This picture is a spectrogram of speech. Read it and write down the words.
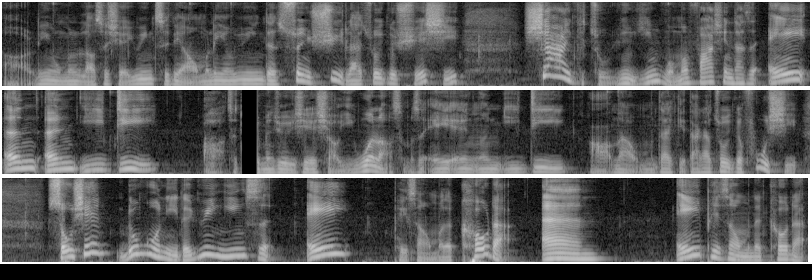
啊，利用我们老师写的韵音词典啊，我们利用韵音的顺序来做一个学习。下一个主韵音，我们发现它是 a n n e d 啊，这里面就有一些小疑问了，什么是 a n n e d 啊？那我们再给大家做一个复习。首先，如果你的韵音是 a。配上我们的 coda an，a 配上我们的 coda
